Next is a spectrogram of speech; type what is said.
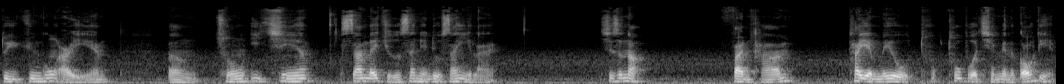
对于军工而言，嗯，从一千三百九十三点六三以来，其实呢，反弹它也没有突突破前面的高点。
